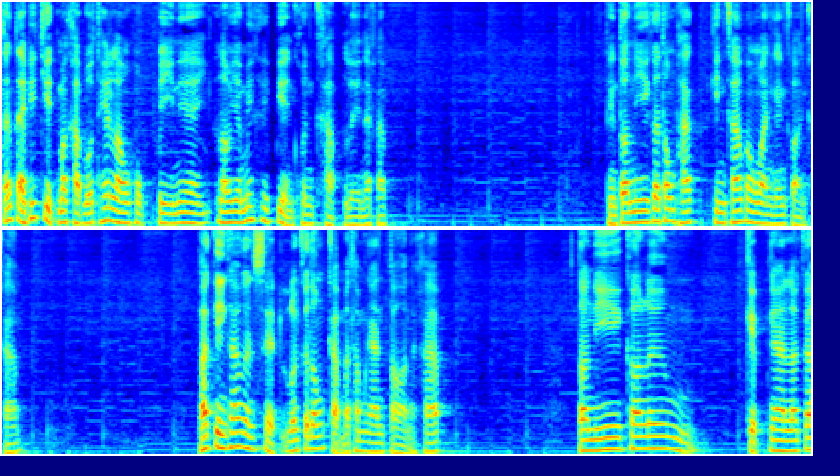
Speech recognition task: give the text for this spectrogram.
ตั้งแต่พี่จิตมาขับรถให้เรา 6 ปีเนี่ยเรายังไม่เคยเปลี่ยนคนขับเลยนะครับ ถึงตอนนี้ก็ต้องพักกินข้าวกลางวันกันก่อนครับ พักกินข้าวกันเสร็จรถก็ต้องกลับมาทำงานต่อนะครับ ตอนนี้ก็เริ่มเก็บงานแล้วก็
